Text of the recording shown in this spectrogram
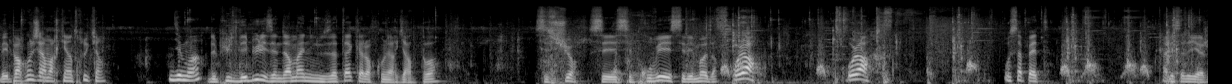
Mais par contre, j'ai remarqué un truc. Hein. Dis-moi. Depuis le début, les Enderman ils nous attaquent alors qu'on les regarde pas. C'est sûr, c'est prouvé et c'est les modes. Hein. Oh là Oh là Oh, ça pète. Allez, ça dégage.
